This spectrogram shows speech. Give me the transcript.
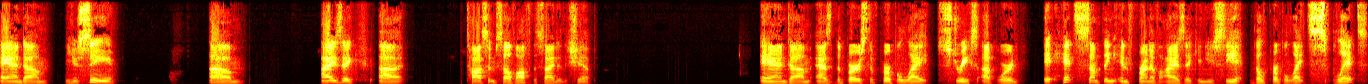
And um, you see um, isaac uh, toss himself off the side of the ship and um, as the burst of purple light streaks upward it hits something in front of isaac and you see it the purple light split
